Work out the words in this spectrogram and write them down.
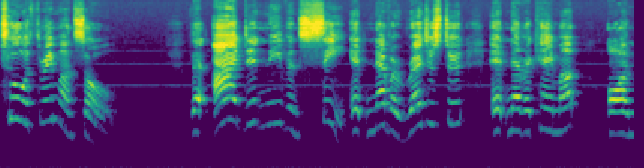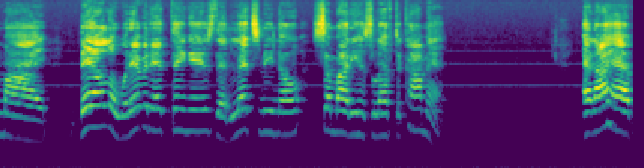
two or three months old, that I didn't even see. It never registered, it never came up on my bell or whatever that thing is that lets me know somebody has left a comment. And I have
